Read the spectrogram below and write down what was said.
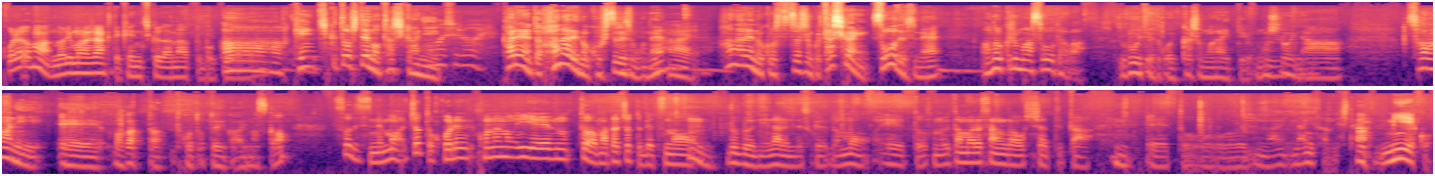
これはまあ乗り物じゃなくて建築だなと僕はああ建築としての確かに。面白い。彼らにとっては離れの個室ですもんね。はい。離れの個室としてのこれ確かにそうですね、あの車はそうだわ。動いてるとこ一箇所もないっていう。面白いな、さらに、えー、分かったことというかありますか？そうですね。まあちょっとこれこの家とはまたちょっと別のうん。部分になるんですけれども、えっ、とその歌丸さんがおっしゃってた、うん。えっ、と何何さんでしたっあ。け三重子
